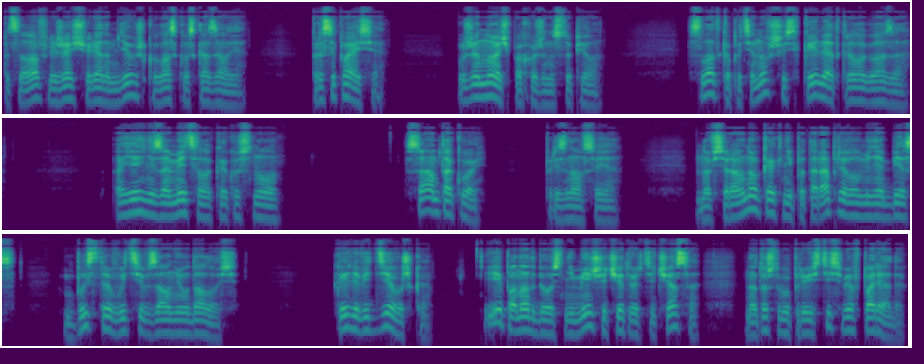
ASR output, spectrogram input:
поцеловав лежащую рядом девушку, ласково сказал я. Просыпайся. Уже ночь, похоже, наступила. Сладко потянувшись, Келли открыла глаза. А я и не заметила, как уснула. «Сам такой», — признался я. Но все равно, как не поторапливал меня бес, быстро выйти в зал не удалось. Кэлли ведь девушка. Ей понадобилось не меньше четверти часа на то, чтобы привести себя в порядок.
